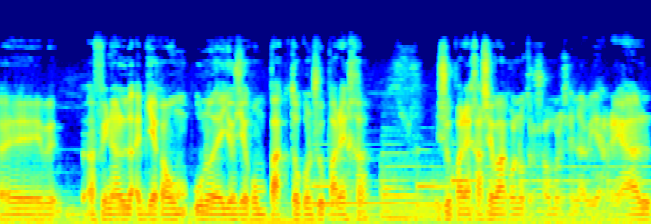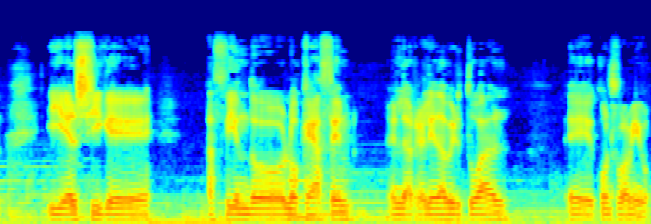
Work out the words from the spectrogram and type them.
eh, al final llega uno de ellos llega a un pacto con su pareja y su pareja se va con otros hombres en la vida real y él sigue haciendo lo que hacen en la realidad virtual eh, con su amigo,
